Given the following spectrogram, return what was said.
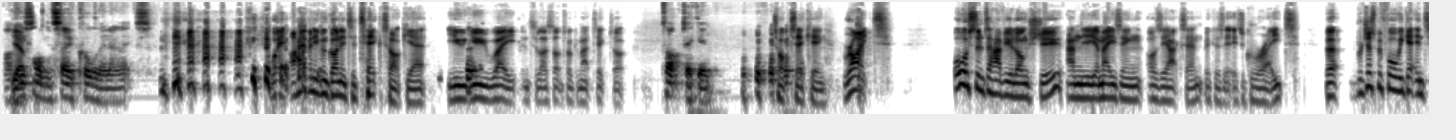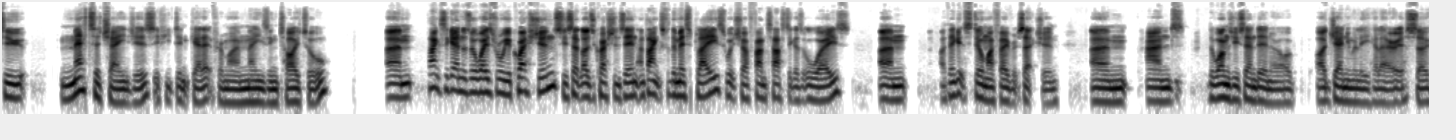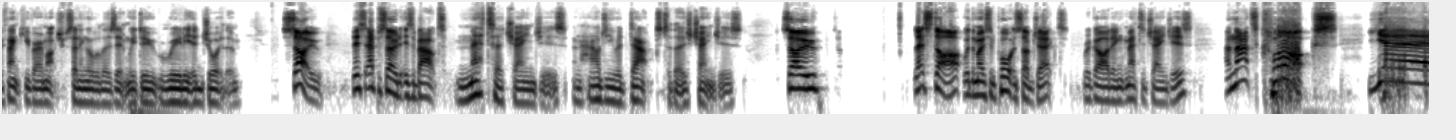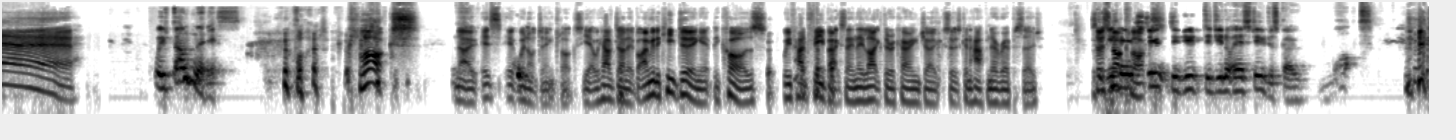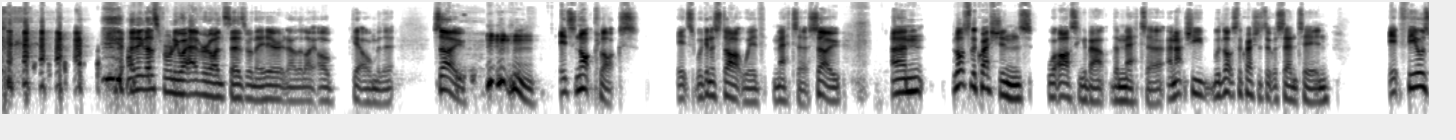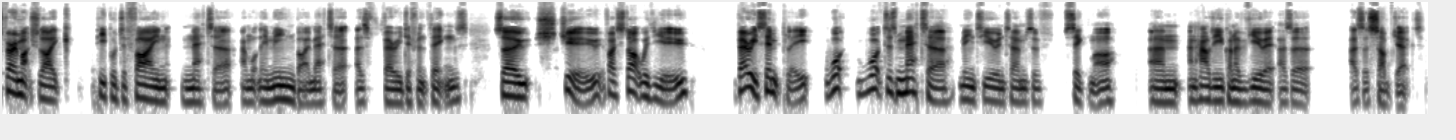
Oh, Yep. You sounded so cool then, Alex. wait, I haven't even gone into TikTok yet. You you wait until I start talking about TikTok. Top ticking. Top ticking. Right. Awesome to have you along, Stu, and the amazing Aussie accent because it is great. But just before we get into meta changes, if you didn't get it from my amazing title, um, thanks again as always for all your questions. You sent loads of questions in, and thanks for the misplays, which are fantastic as always. Um, I think it's still my favourite section, um, and the ones you send in are are genuinely hilarious. So thank you very much for sending all those in. We do really enjoy them. So, this episode is about meta changes and how do you adapt to those changes. So, let's start with the most important subject regarding meta changes, and that's clocks. Yeah! We've done this. what? Clocks! No, it's it, we're not doing clocks. Yeah, we have done it, but I'm going to keep doing it because we've had feedback saying they like the recurring joke, so it's going to happen every episode. So Did it's not clocks. Stu, did you did you not hear Stu just go what? I think that's probably what everyone says when they hear it now. They're like, "Oh, get on with it." So it's not clocks. It's we're going to start with meta. So, um, lots of the questions were asking about the meta, and actually, with lots of the questions that were sent in, it feels very much like people define meta and what they mean by meta as very different things. So, Stu, if I start with you, very simply, what what does meta mean to you in terms of Sigmar, um, and how do you kind of view it as a as a subject?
